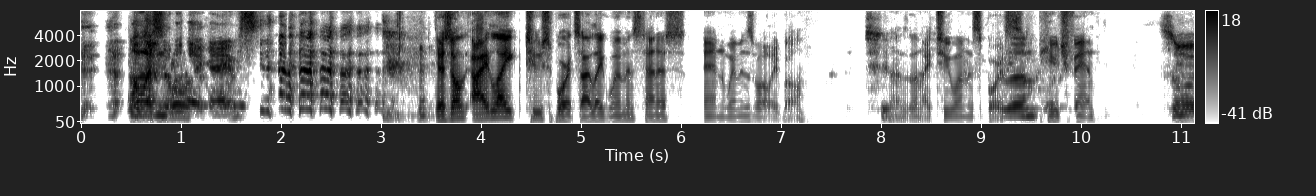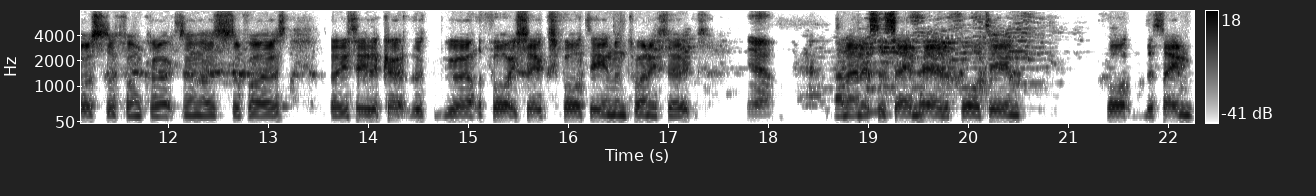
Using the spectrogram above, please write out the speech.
I watched all her games. There's only I like two sports. I like women's tennis and women's volleyball. Those are my two women's sports. Um, Huge fan. Some other stuff I'm collecting, as stuff like this. So you see the, co- the you got the 46, 14, and 26. yeah. and then it's the same here the 14 for the same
